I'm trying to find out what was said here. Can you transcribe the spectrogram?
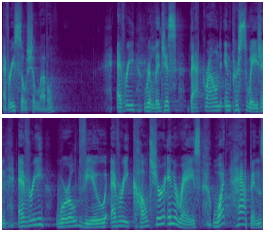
every social level, every religious background in persuasion, every worldview, every culture and race. What happens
